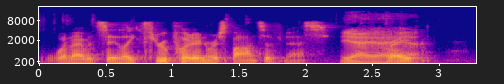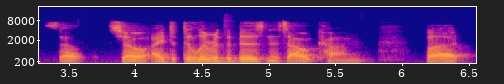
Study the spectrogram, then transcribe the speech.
what I would say like throughput and responsiveness. Yeah, yeah right. Yeah. So so I delivered the business outcome, but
